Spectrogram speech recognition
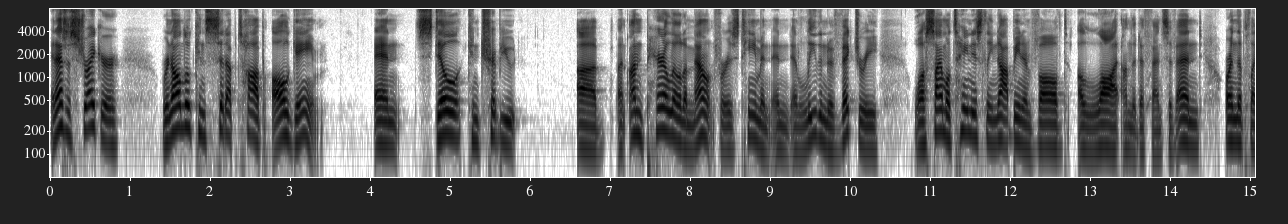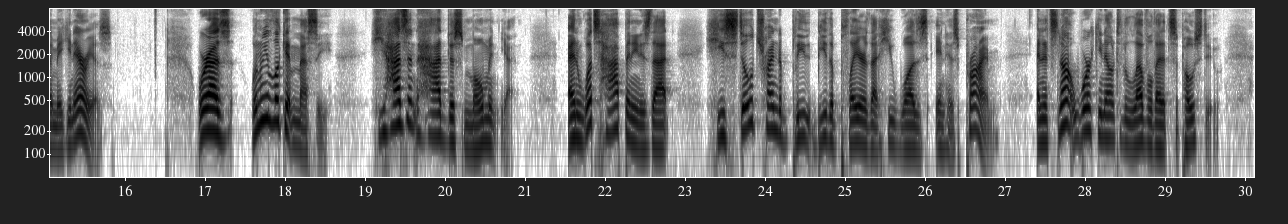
And as a striker, Ronaldo can sit up top all game and still contribute uh, an unparalleled amount for his team and, and, and lead them to victory while simultaneously not being involved a lot on the defensive end or in the playmaking areas. Whereas when we look at Messi, he hasn't had this moment yet. And what's happening is that he's still trying to be, be the player that he was in his prime. And it's not working out to the level that it's supposed to.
